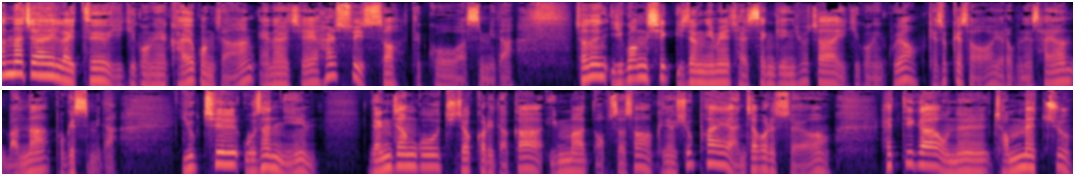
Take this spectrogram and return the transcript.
한낮의 하이라이트 이기광의 가요광장 NRG의 할 수 있어 듣고 왔습니다. 저는 이광식 이장님의 잘생긴 효자 이기광이고요. 계속해서 여러분의 사연 만나보겠습니다. 6754님, 냉장고 뒤적거리다가 입맛 없어서 그냥 쇼파에 앉아버렸어요. 해띠가 오늘 전매추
